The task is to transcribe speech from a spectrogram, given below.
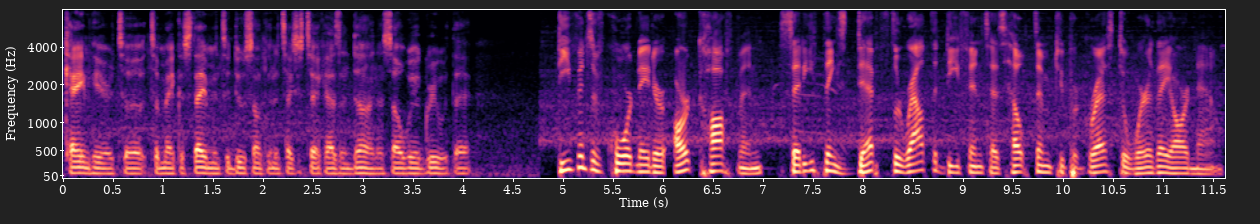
came here to, to make a statement to do something that Texas Tech hasn't done, and so we agree with that. Defensive coordinator Art Kaufman said he thinks depth throughout the defense has helped them to progress to where they are now.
